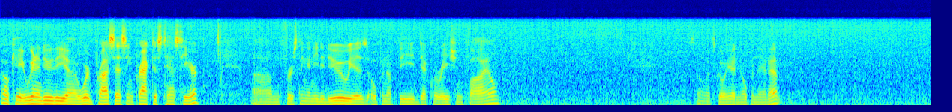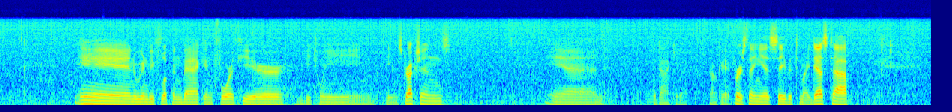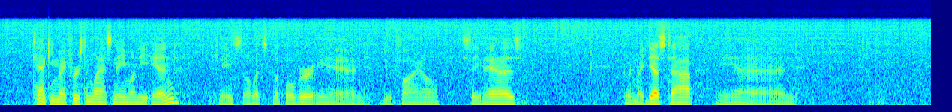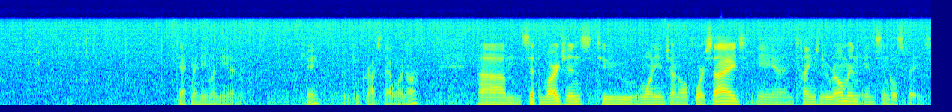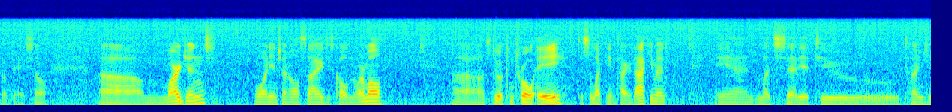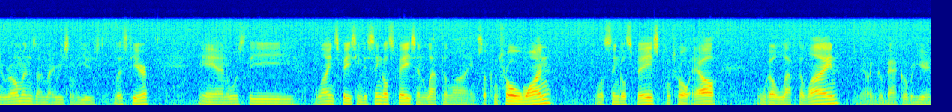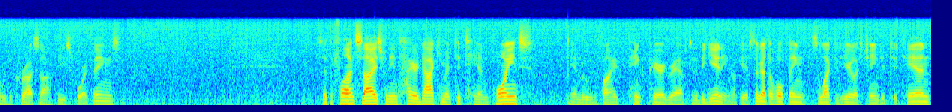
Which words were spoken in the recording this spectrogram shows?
Okay, we're going to do the uh, word processing practice test here. Um, first thing I need to do is open up the declaration file. So let's go ahead and open that up. And we're going to be flipping back and forth here between the instructions and the document. Okay, first thing is save it to my desktop tacking my first and last name on the end. Okay, so let's flip over and do File, Save As, go to my desktop, and tack my name on the end. Okay, we can cross that one off. Um, set the margins to one inch on all four sides and Times New Roman in single space. Okay, so um, margins, one inch on all sides is called normal. Uh, let's do a control A to select the entire document and let's set it to Times New Romans on my recently used list here and what was the line spacing to single space and left align. So control 1 will single space, control L will left align. Now we can go back over here and we can cross off these four things. Set the font size for the entire document to 10 points and move the five pink paragraphs to the beginning. Okay, I still got the whole thing selected here. Let's change it to 10.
